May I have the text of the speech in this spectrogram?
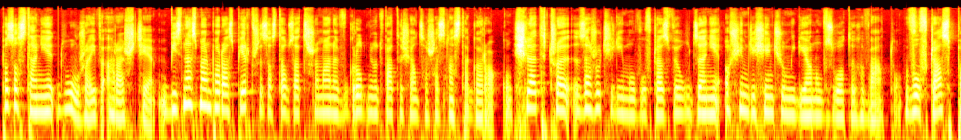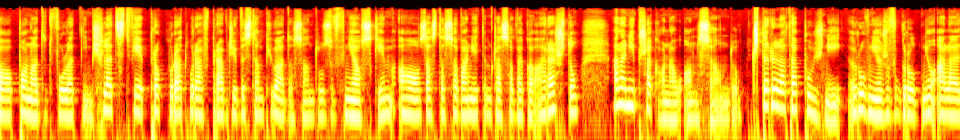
pozostanie dłużej w areszcie. Biznesmen po raz pierwszy został zatrzymany w grudniu 2016 roku. Śledczy zarzucili mu wówczas wyłudzenie 80 milionów złotych VAT-u. Wówczas po ponad dwuletnim śledztwie prokuratura wprawdzie wystąpiła do sądu z wnioskiem o zastosowanie tymczasowego aresztu, ale nie przekonał on sądu. Cztery lata później, również w grudniu, ale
